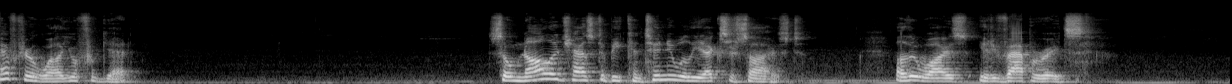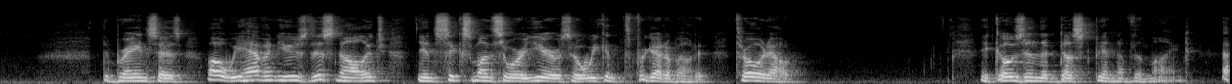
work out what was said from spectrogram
after a while you'll forget. So knowledge has to be continually exercised. Otherwise, it evaporates. The brain says, oh, we haven't used this knowledge in six months or a year, so we can forget about it. Throw it out. It goes in the dustbin of the mind.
